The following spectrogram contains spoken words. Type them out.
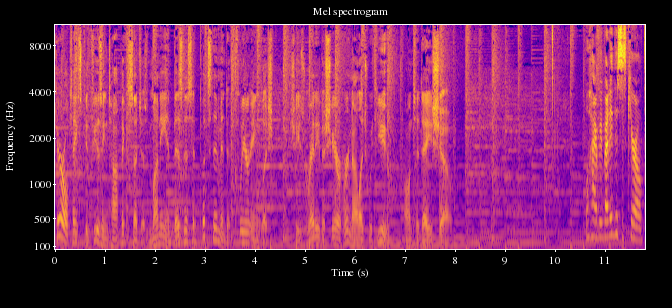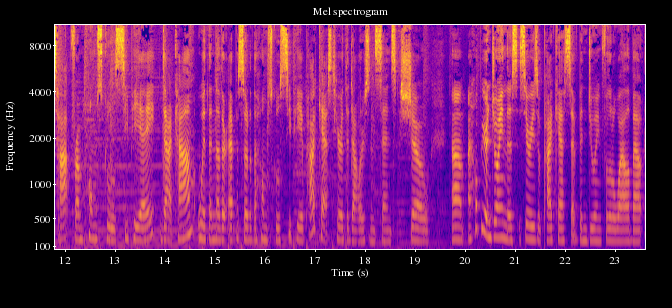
Carol takes confusing topics such as money and business and puts them into clear English. She's ready to share her knowledge with you on today's show. Well, hi, everybody. This is Carol Topp from homeschoolcpa.com with another episode of the Homeschool CPA podcast here at the Dollars and Cents Show. Um, I hope you're enjoying this series of podcasts I've been doing for a little while about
